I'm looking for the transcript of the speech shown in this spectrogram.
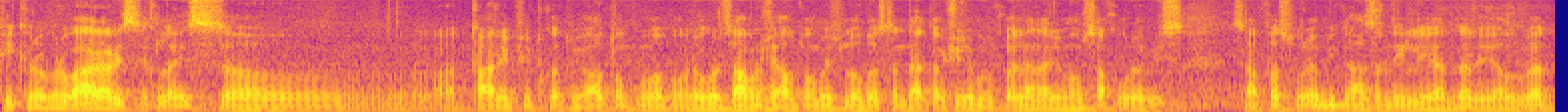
ფიქრობ რომ არ არის ახლა ეს ტარიფი ვთქვათ, ავტომობილ როგორც აღნიშნე ავტომობილის ფლობასთან დაკავშირებული ყველანაირი მომსახურების საფასურები გაზრდილია და რეალურად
